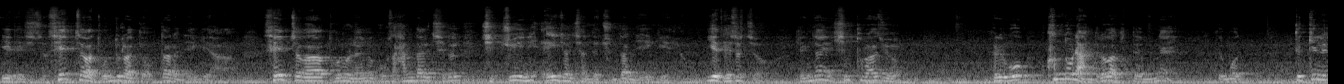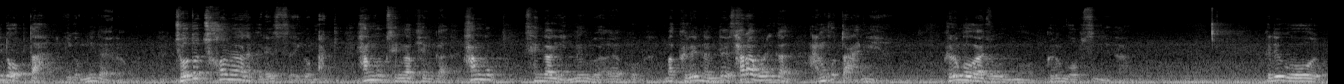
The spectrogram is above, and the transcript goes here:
이해되시죠? 세입자가 돈 들어갈 게 없다는 얘기야. 세입자가 돈을 내면 거기서 한 달치를 집주인이 에이전시한테 준다는 얘기예요. 이해되셨죠? 굉장히 심플하죠. 그리고 큰 돈이 안 들어갔기 때문에 그 뭐 뜯길 일도 없다 이겁니다, 여러분. 저도 처음에 와서 그랬어요. 이거 막 한국 생각하니까 한국 생각이 있는 거야. 그래갖고 막 그랬는데 살아보니까 아무것도 아니에요. 그런 거 가지고 뭐 그런 거 없습니다. 그리고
